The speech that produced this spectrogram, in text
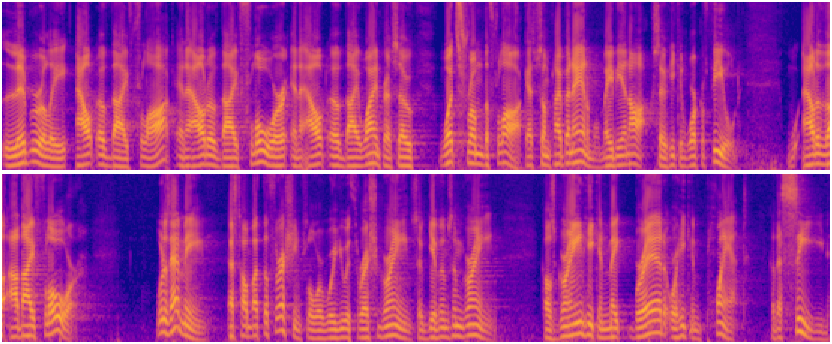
liberally out of thy flock, and out of thy floor, and out of thy winepress. So, what's from the flock? That's some type of animal, maybe an ox, so he can work a field. Out of, the, out of thy floor. What does that mean? That's talking about the threshing floor where you would thresh grain. So, give him some grain. Because grain, he can make bread or he can plant. Because that's seed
